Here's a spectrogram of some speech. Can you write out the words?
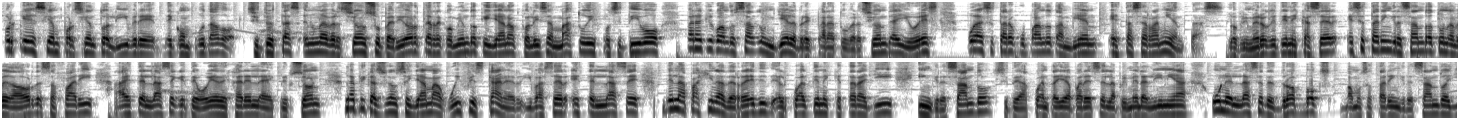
porque es 100% libre de computador. Si tú estás en una versión superior, te recomiendo que ya no actualices más tu dispositivo para que cuando salga un jailbreak para tu versión de iOS puedas estar ocupando también estas herramientas. Lo primero que tienes que hacer es estar ingresando a tu navegador de Safari a este enlace que te voy a dejar en la descripción. La aplicación se llama Wi-Fi Scanner y va a ser este enlace de la página de Reddit, el cual tienes que estar allí ingresando. Si te das cuenta, ahí aparece en la primera línea un enlace de Dropbox. Vamos a estar ingresando allí.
